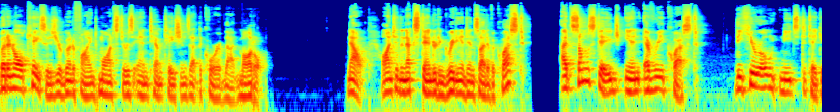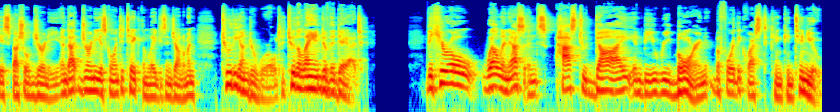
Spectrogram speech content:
but in all cases, you're going to find monsters and temptations at the core of that model. Now, on to the next standard ingredient inside of a quest. At some stage in every quest, the hero needs to take a special journey, and that journey is going to take them, ladies and gentlemen, to the underworld, to the land of the dead. The hero, well, in essence, has to die and be reborn before the quest can continue.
